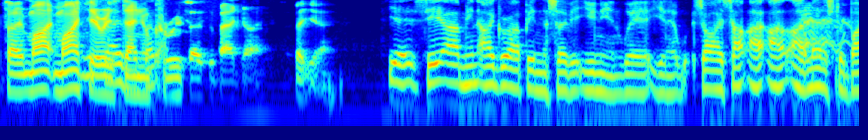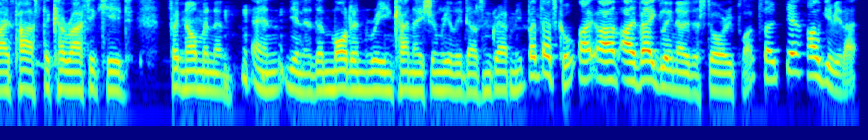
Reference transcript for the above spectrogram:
So my, my theory is say that, Daniel but- Caruso is the bad guy. But yeah. Yeah, see, I mean, I grew up in the Soviet Union where, you know, so I, I, I I managed to bypass the Karate Kid phenomenon and, you know, the modern reincarnation really doesn't grab me. But that's cool. I, I, I vaguely know the story plot. So, yeah, I'll give you that.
